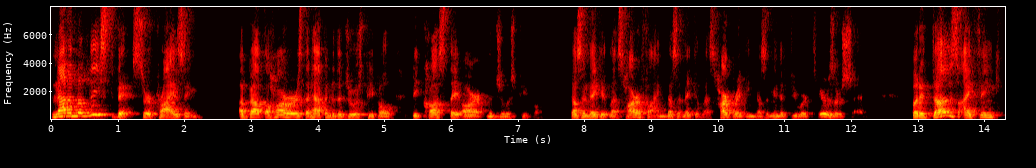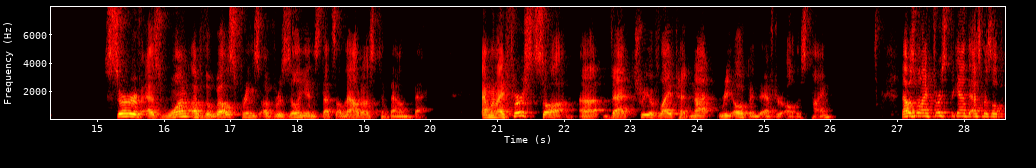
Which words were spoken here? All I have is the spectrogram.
not in the least bit surprising about the horrors that happen to the Jewish people because they are the Jewish people. Doesn't make it less horrifying, doesn't make it less heartbreaking, doesn't mean that fewer tears are shed. But it does, I think, serve as one of the well springs of resilience that's allowed us to bound back. And when I first saw uh, that Tree of Life had not reopened after all this time, that was when I first began to ask myself,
